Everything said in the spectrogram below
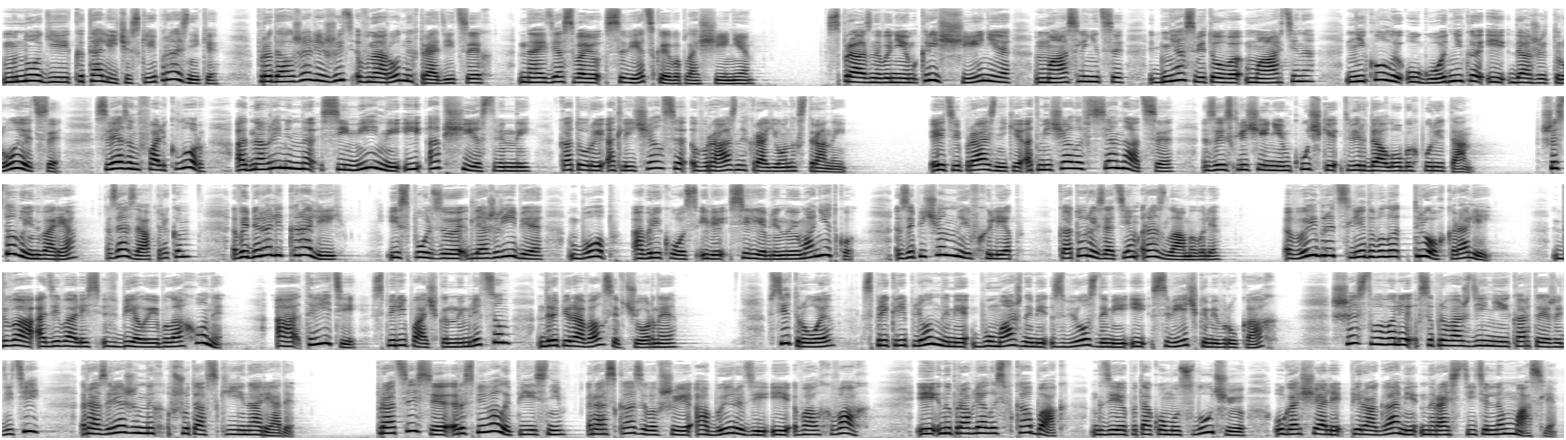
многие католические праздники продолжали жить в народных традициях, найдя свое светское воплощение. С празднованием Крещения, Масленицы, Дня Святого Мартина, Николы Угодника и даже Троицы связан фольклор одновременно семейный и общественный, который отличался в разных районах страны. Эти праздники отмечала вся нация, за исключением кучки твердолобых пуритан. 6 января за завтраком выбирали королей, используя для жребия боб, абрикос или серебряную монетку, запеченные в хлеб, который затем разламывали. Выбрать следовало трех королей. Два одевались в белые балахоны, а третий с перепачканным лицом драпировался в черное. Все трое с прикрепленными бумажными звездами и свечками в руках шествовали в сопровождении кортежа детей, разряженных в шутовские наряды. Процессия распевала песни, рассказывавшие об Ироде и волхвах, и направлялась в кабак, где по такому случаю угощали пирогами на растительном масле.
